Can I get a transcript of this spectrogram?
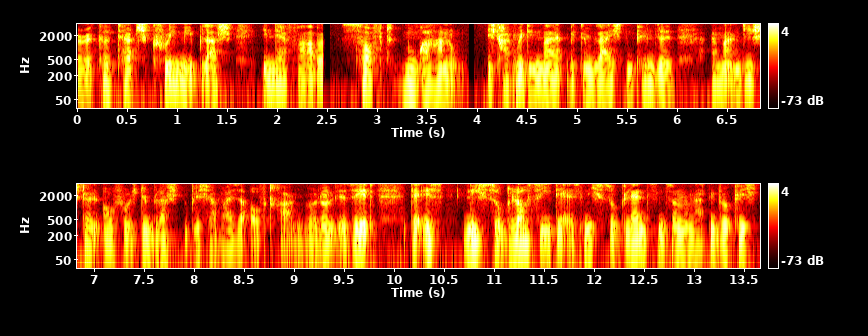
Miracle Touch Creamy Blush in der Farbe Soft Murano. Ich trage mir den mal mit einem leichten Pinsel einmal an die Stellen auf, wo ich den Blush üblicherweise auftragen würde. Und ihr seht, der ist nicht so glossy, der ist nicht so glänzend, sondern hat ein wirklich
